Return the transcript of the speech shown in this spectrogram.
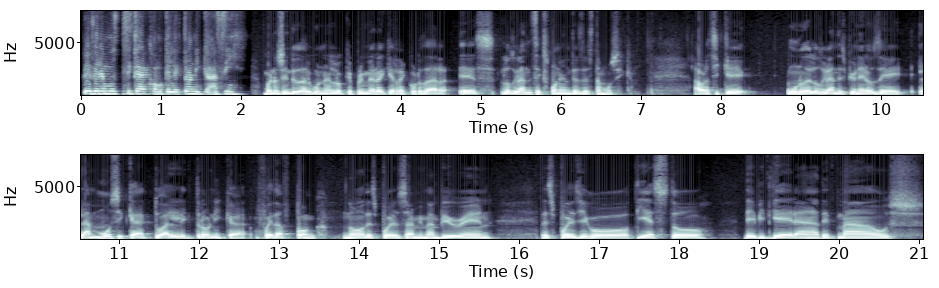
prefiere música como que electrónica, así. Bueno, sin duda alguna, lo que primero hay que recordar es los grandes exponentes de esta música. Ahora sí que uno de los grandes pioneros de la música actual electrónica fue Daft Punk, ¿no? Después Armin Van Buren, después llegó Tiesto, David Guerra, Dead Mouse,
